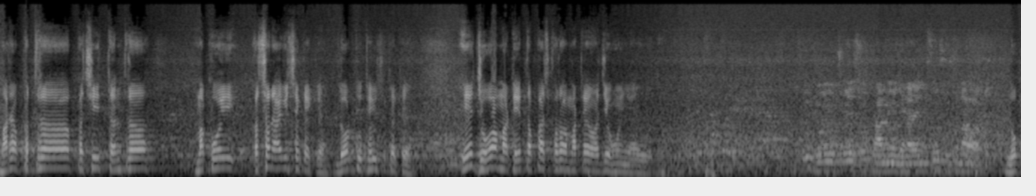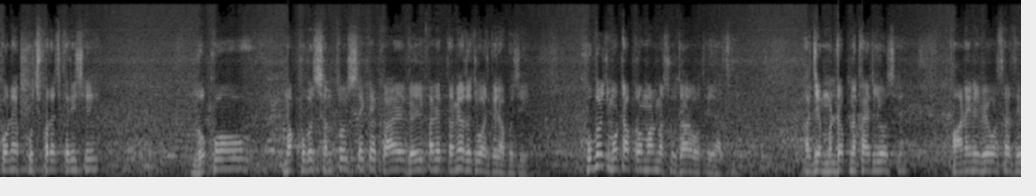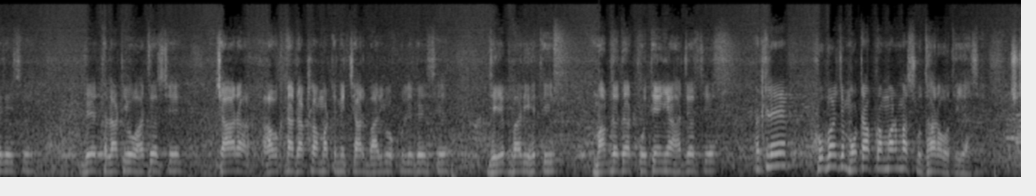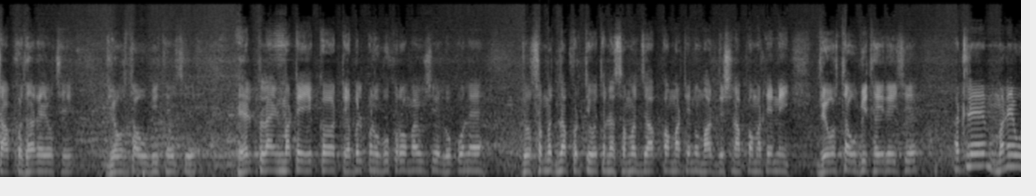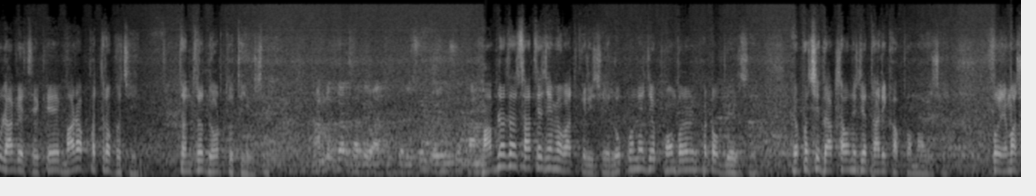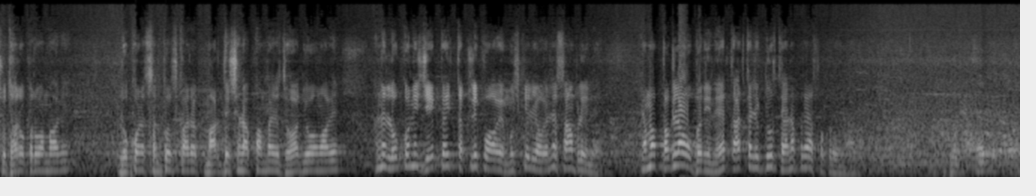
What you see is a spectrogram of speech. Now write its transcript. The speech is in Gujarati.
મારા પત્ર પછી તંત્રમાં કોઈ અસર આવી શકે કે? દોડતું થઈ શકે કે? એ જોવા માટે તપાસ કરવા માટે આજે હું અહીં આવ્યો હતો. લોકોને પૂછપરછ કરી છે. લોકોમાં ખૂબ જ સંતોષ છે કે કાલે ગઈકાલે તમે રજૂઆત કર્યા પછી ખૂબ જ મોટા પ્રમાણમાં સુધારો થયા છે. આજે મંડપ નખાઈ રહ્યો છે. પાણીની વ્યવસ્થા થઈ રહી છે. બે તલાટીઓ હાજર છે. ચાર આવકના દાખલા માટેની ચાર બારીઓ ખુલી ગઈ છે. જે એક બારી હતી. મામલતદાર પોતે અહીંયા હાજર છે. એટલે ખૂબ જ મોટા પ્રમાણમાં સુધારાઓ થયા છે. સ્ટાફ વધારાયો છે. વ્યવસ્થા ઊભી થઈ છે. હેલ્પલાઇન માટે એક ટેબલ પણ ઊભું કરવામાં આવ્યું છે. લોકોને જો સમજ ન પડતી હોય તેને સમજ આપવા માટેનું માર્ગદર્શન આપવા માટેની વ્યવસ્થા ઊભી થઈ રહી છે. એટલે મને એવું લાગે છે કે મારા પત્ર પછી તંત્ર દોડતું થયું છે. મામલતદાર સાથે જે મેં વાત કરી છે લોકોને જે ફોર્મ ભરવાની કટ ઓફ ડેટ છે એ પછી દાખલાઓની જે તારીખ આપવામાં આવે છે તો એમાં સુધારો કરવામાં આવે લોકોને સંતોષકારક માર્ગદર્શન આપવામાં આવે જવાબ દેવામાં આવે અને લોકોની જે કંઈ તકલીફો આવે મુશ્કેલીઓ આવે એને સાંભળીને એમાં પગલાઓ ભરીને તાત્કાલિક દૂર થાય એના પ્રયાસો કરવામાં આવે.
